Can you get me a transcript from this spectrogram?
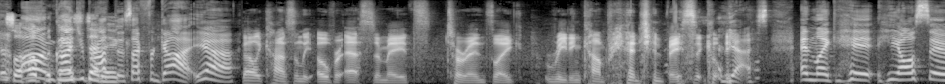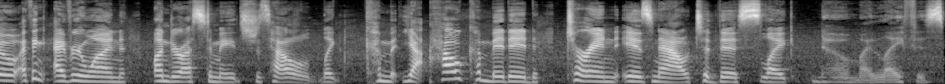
This will help oh, I'm with the glad you brought this. I forgot. Yeah. Bella constantly overestimates Turin's like reading comprehension basically. yes and like he he also i think everyone underestimates just how like com- yeah how committed turin is now to this like no my life is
